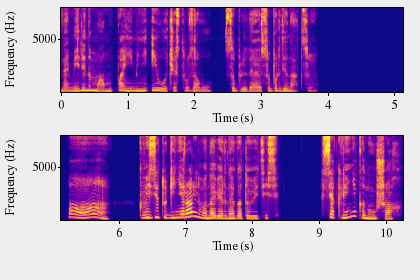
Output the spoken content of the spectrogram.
Намеренно маму по имени и отчеству зову, соблюдая субординацию. А, -а, к визиту генерального, наверное, готовитесь. Вся клиника на ушах,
